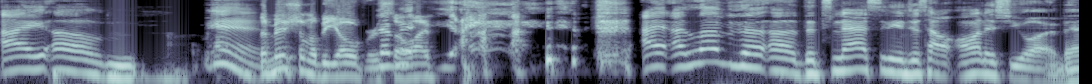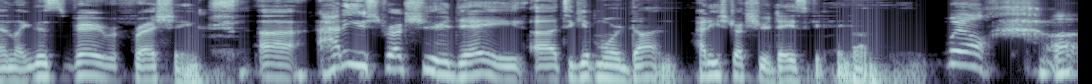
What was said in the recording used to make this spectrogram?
I um man. The mission will be over. the So mi- I've I, I love the uh, the tenacity and just how honest you are, man. Like this is very refreshing. Uh, how do you structure your day uh, to get more done? How do you structure your days to get more done? well, uh,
